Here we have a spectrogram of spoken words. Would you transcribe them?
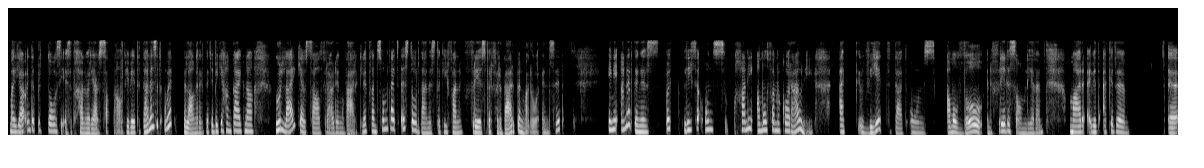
maar jou interpretasie is dit gaan oor jouself. Jy weet, dan is dit ook belangrik dat jy bietjie gaan kyk na hoe lyk jou selfverhouding werklik want soms is daar dan 'n stukkie van vrees vir verwerping wat daarin sit. En die ander ding is ook Lise, ons gaan nie almal van mekaar hou nie. Ek weet dat ons almal wil in vrede saamlewe, maar jy weet ek het 'n 'n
